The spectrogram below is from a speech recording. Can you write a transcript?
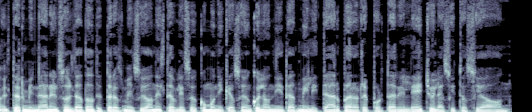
Al terminar, el soldado de transmisión estableció comunicación con la unidad militar para reportar el hecho y la situación.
